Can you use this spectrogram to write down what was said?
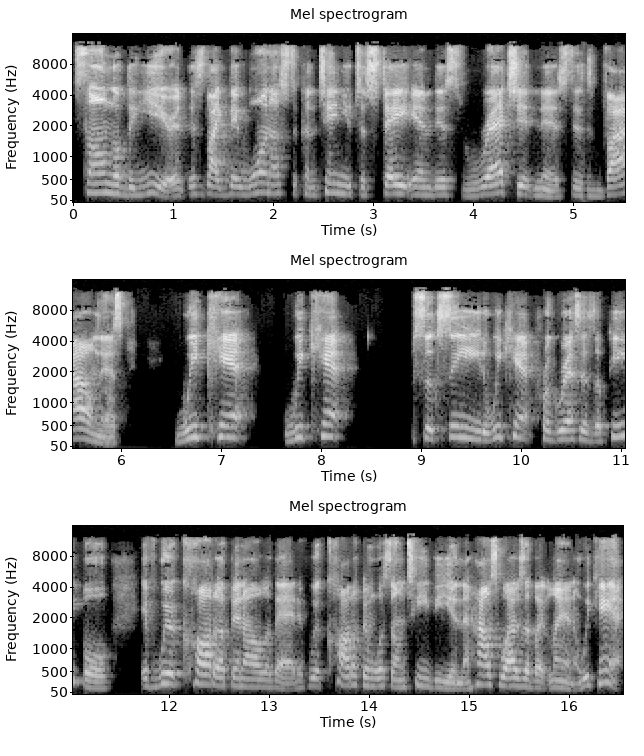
song of the year? It's like they want us to continue to stay in this wretchedness, this vileness. We can't, we can't succeed we can't progress as a people if we're caught up in all of that if we're caught up in what's on tv and the housewives of atlanta we can't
